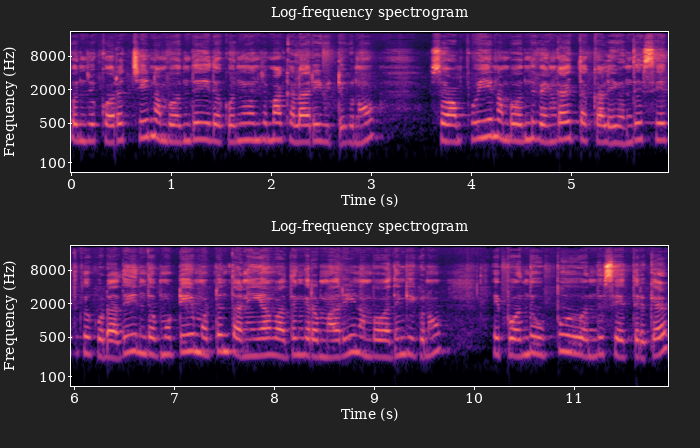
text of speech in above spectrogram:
கொஞ்சம் குறைச்சி நம்ம வந்து இதை கொஞ்சம் கொஞ்சமாக கிளறி விட்டுக்கணும். ஸோ அப்போயும் நம்ம வந்து வெங்காய தக்காளி வந்து சேர்த்துக்கக்கூடாது இந்த முட்டையை மட்டும் தனியாக வதங்குற மாதிரி நம்ம வதங்கிக்கணும். இப்போ வந்து உப்பு வந்து சேர்த்துருக்கேன்.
